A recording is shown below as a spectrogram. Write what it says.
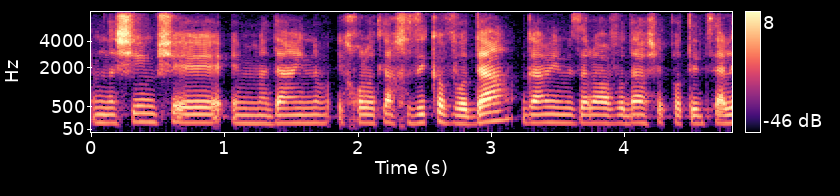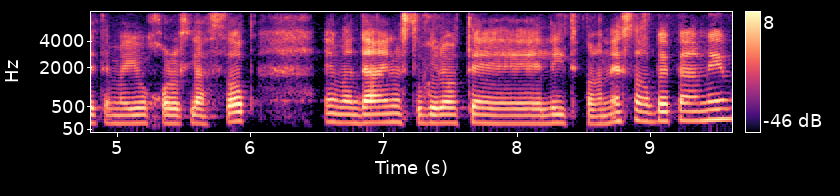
הן נשים שהן עדיין יכולות להחזיק עבודה, גם אם זו לא עבודה שפוטנציאלית הן היו יכולות לעשות, הן עדיין מסוגלות אה, להתפרנס הרבה פעמים,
